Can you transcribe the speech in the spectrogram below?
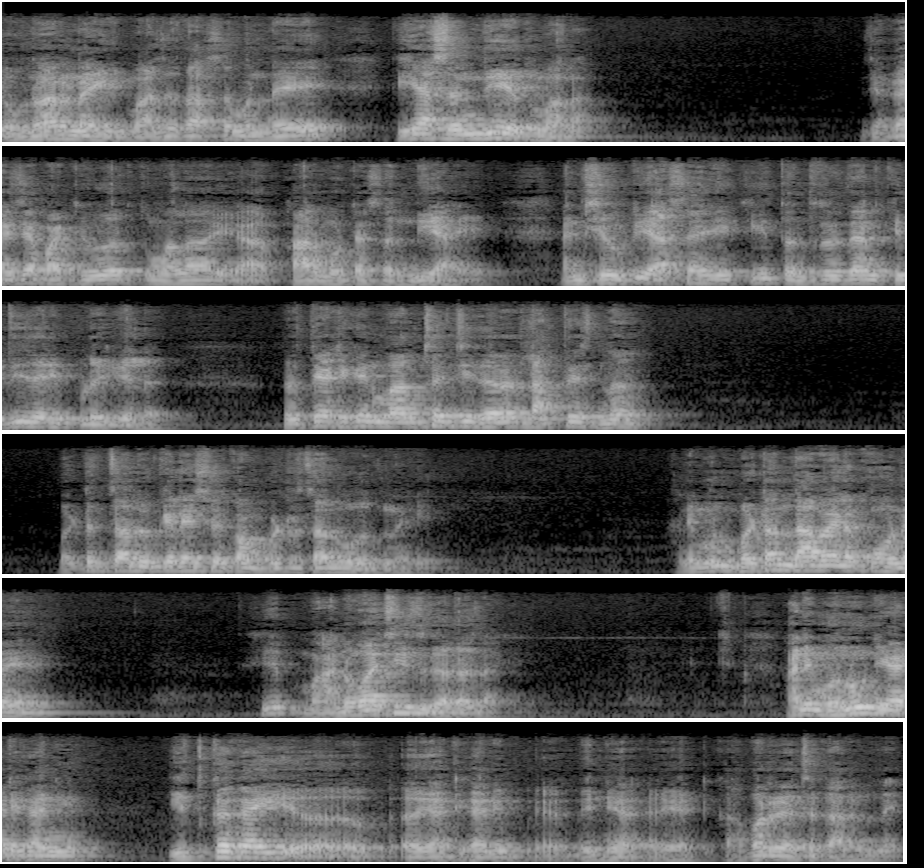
होणार नाही. माझं तर असं म्हणणं आहे की ह्या संधी आहे तुम्हाला. जगाच्या पाठीवर तुम्हाला या फार मोठ्या संधी आहे आणि शेवटी असं आहे की तंत्रज्ञान किती जरी पुढे गेलं तर त्या ठिकाणी माणसांची गरज लागतेच ना. बटन चालू केल्याशिवाय कॉम्प्युटर चालू होत नाही. आणि म्हणून बटन दाबायला कोण आहे? ही मानवाचीच गरज आहे. आणि म्हणून या ठिकाणी इतकं काही या ठिकाणी या घाबरण्याचं कारण नाही.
